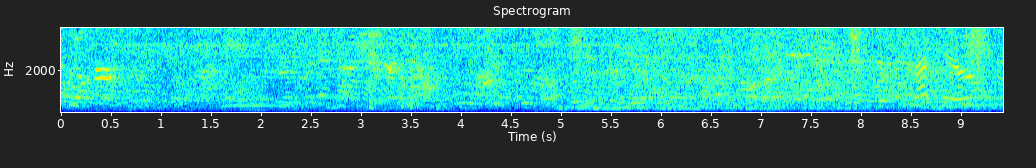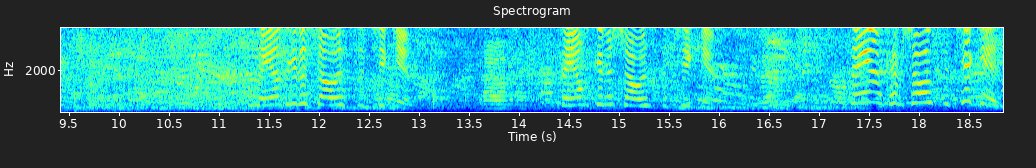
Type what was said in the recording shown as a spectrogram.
Is that terrible? Sam's gonna show us the chickens. Sam's gonna show us the chickens. Sam, come show us the chickens.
